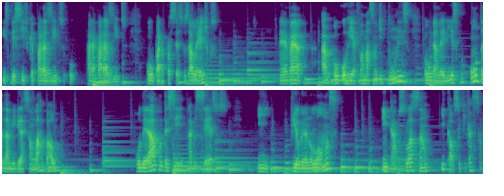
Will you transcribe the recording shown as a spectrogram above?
específica parasitos, para parasitos ou para processos alérgicos. Né, vai a, a ocorrer a formação de túneis ou galerias por conta da migração larval. Poderá acontecer abscessos e piogranulomas, encapsulação e calcificação.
